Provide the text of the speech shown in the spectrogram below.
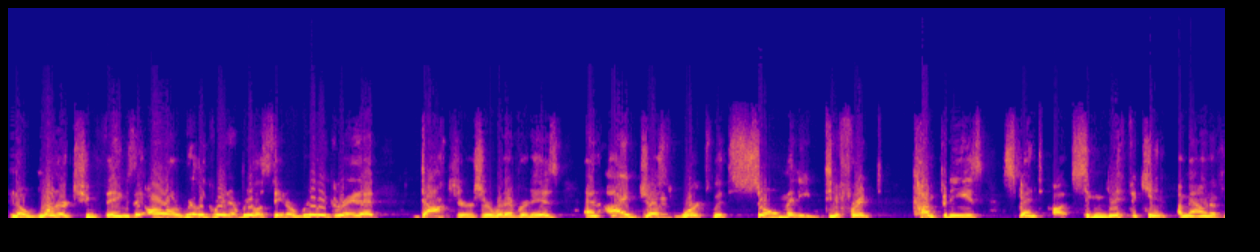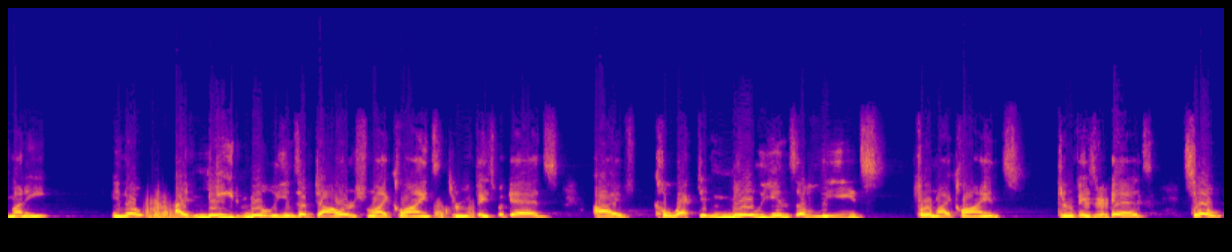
you know one or two things. They all are really great at real estate or really great at doctors or whatever it is. And i've just mm-hmm. worked with so many different companies spent a significant amount of money you know i've made millions of dollars for my clients through facebook ads i've collected millions of leads for my clients through facebook ads so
